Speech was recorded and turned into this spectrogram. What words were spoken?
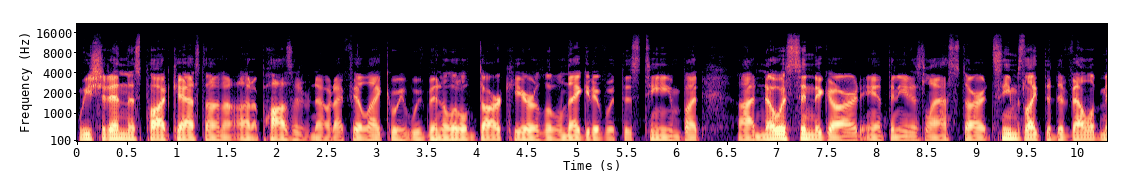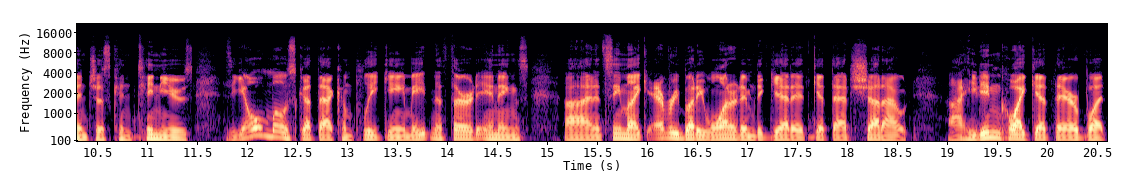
We should end this podcast on a, on a positive note. I feel like we, we've been a little dark here, a little negative with this team, but uh, Noah Syndergaard, Anthony, in his last start, seems like the development just continues as he almost got that complete game, eight and a third innings, uh, and it seemed like everybody wanted him to get it, get that shutout. Uh, he didn't quite get there, but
